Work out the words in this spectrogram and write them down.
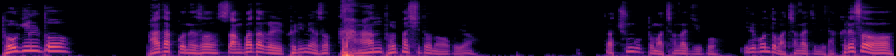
독일도 바닥권에서 쌍바닥을 그리면서 강한 돌파 시도 나오고요. 자, 중국도 마찬가지고 일본도 마찬가지입니다. 그래서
